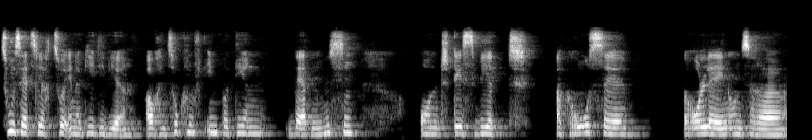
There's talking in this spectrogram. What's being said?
Zusätzlich zur Energie, die wir auch in Zukunft importieren werden müssen. Und das wird eine große Rolle in unserer,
